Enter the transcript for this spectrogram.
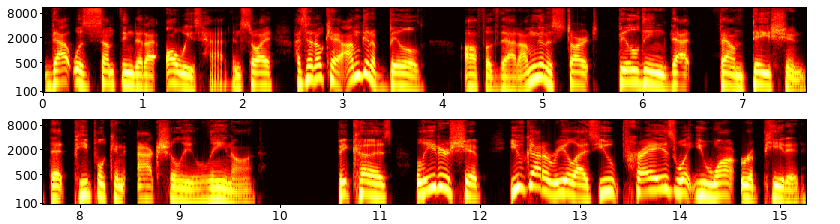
that was something that I always had and so I I said okay I'm to build off of that I'm to start building that foundation that people can actually lean on. Because leadership, you've got to realize you praise what you want repeated.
